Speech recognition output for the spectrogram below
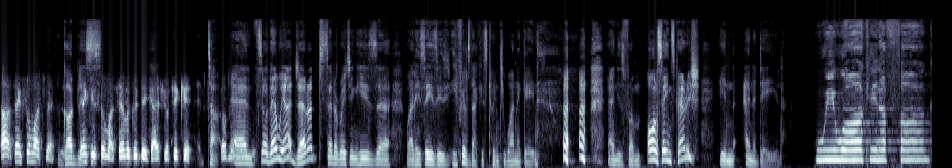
Ah, thanks so much, man. God bless. Thank you so much. Have a good day, guys. You'll take care. Ta- God bless you. And so there we are, Jared celebrating his, uh, well, he says he's, he feels like he's 21 again. and he's from All Saints Parish in Ennerdale. We walk in a fog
